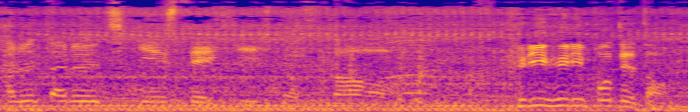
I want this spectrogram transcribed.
ータルタルチキンステーキ一つとフリフリポテト、ん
